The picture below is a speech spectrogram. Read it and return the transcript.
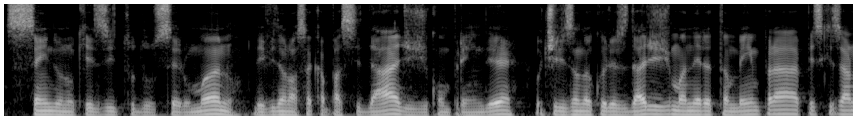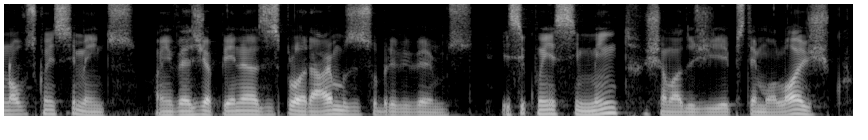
Sendo no quesito do ser humano, devido à nossa capacidade de compreender, utilizando a curiosidade de maneira também para pesquisar novos conhecimentos, ao invés de apenas explorarmos e sobrevivermos. Esse conhecimento, chamado de epistemológico,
